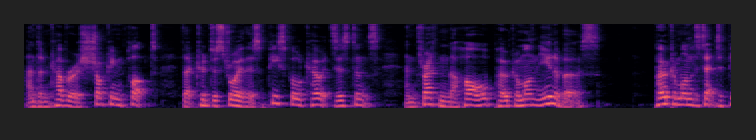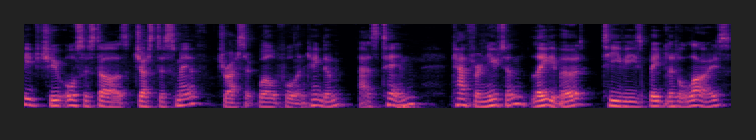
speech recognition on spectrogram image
and uncover a shocking plot that could destroy this peaceful coexistence and threaten the whole Pokemon universe. Pokemon Detective Pikachu also stars Justice Smith, Jurassic World Fallen Kingdom, as Tim, Kathryn Newton, Ladybird, TV's Big Little Lies,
